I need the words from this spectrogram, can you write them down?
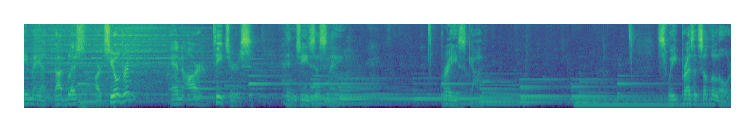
Amen. God bless our children and our teachers in Jesus' name. Praise God. Sweet presence of the Lord.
